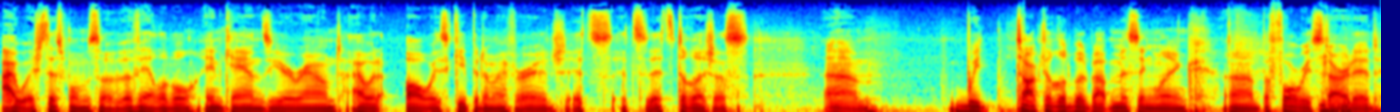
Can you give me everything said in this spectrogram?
I wish this one was available in cans year round. I would always keep it in my fridge. It's it's it's delicious. Um, we talked a little bit about Missing Link uh, before we started.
